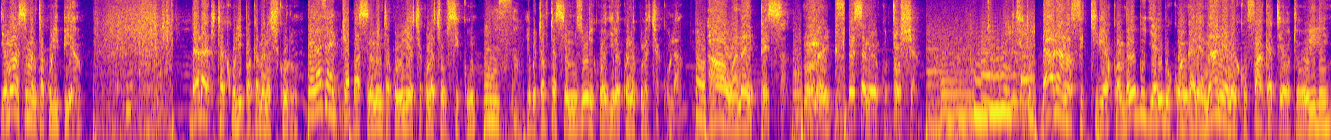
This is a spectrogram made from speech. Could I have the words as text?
Jamaa anasema nitakulipia. Dada akitaka kulipa kama nashukuru. Basi na mimi nitakununulia chakula cha usiku. Hebu tafuta sehemu nzuri kwa ajili ya kwenda kula chakula. Hawa wanaye pesa. Unaona? Pesa ni ya kutosha. Dada anafikiria kwamba hebu jaribu kuangalia nani anayekufaa kati ya watu wawili.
